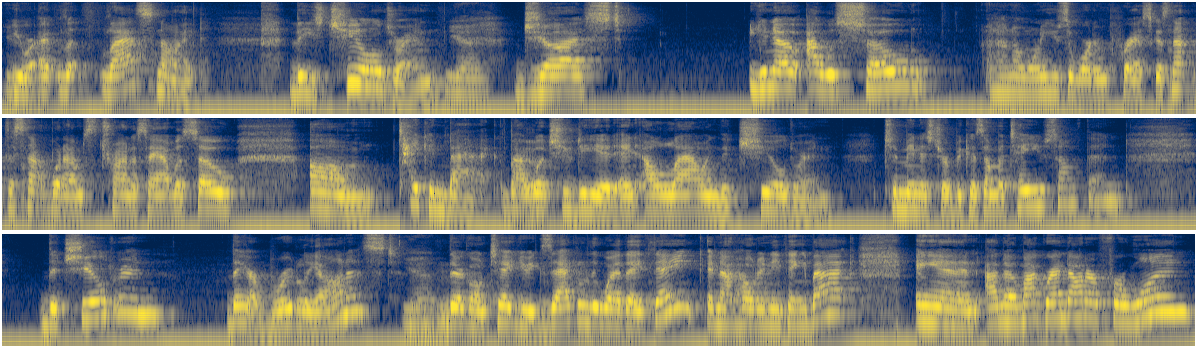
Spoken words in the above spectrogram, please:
You were uh, at, last night. These children Yeah. just, you know, I was so. And I don't want to use the word impressed because not that's not what I'm trying to say. I was so um, taken back by Yeah. what you did and allowing the children to minister. Because I'm gonna tell you something. The children, they are brutally honest. Yeah. They're going to tell you exactly the way they think and not hold anything back. And I know my granddaughter, for one,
